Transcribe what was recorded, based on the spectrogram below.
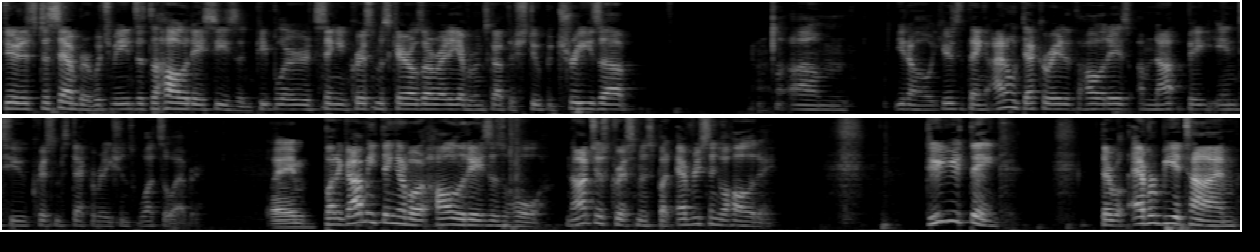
Dude, it's December, which means it's the holiday season. People are singing Christmas carols already. Everyone's got their stupid trees up. Um, you know, here's the thing: I don't decorate at the holidays. I'm not big into Christmas decorations whatsoever. Lame. But it got me thinking about holidays as a whole, not just Christmas, but every single holiday. Do you think there will ever be a time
